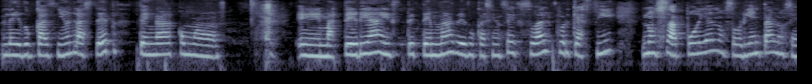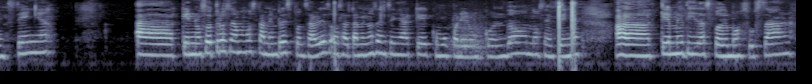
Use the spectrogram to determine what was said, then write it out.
la educación, la SEP, tenga como eh, materia este tema de educación sexual, porque así nos apoya, nos orienta, nos enseña a que nosotros seamos también responsables, o sea, también nos enseña que cómo poner un condón, nos enseña a qué medidas podemos usar.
